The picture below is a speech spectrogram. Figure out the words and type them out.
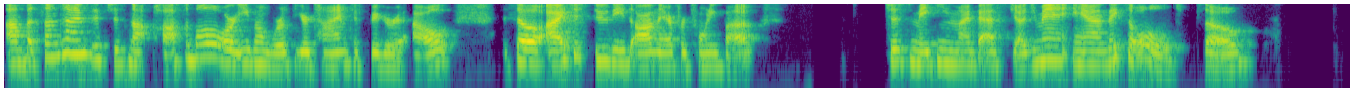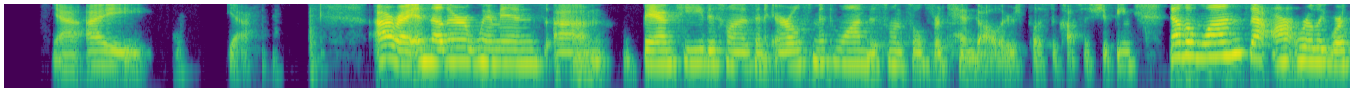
Um, but sometimes it's just not possible or even worth your time to figure it out. So I just threw these on there for 20 bucks, just making my best judgment, and they sold. So yeah, I yeah. All right, another women's um, band tee. This one is an Aerosmith one. This one sold for $10 plus the cost of shipping. Now, the ones that aren't really worth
